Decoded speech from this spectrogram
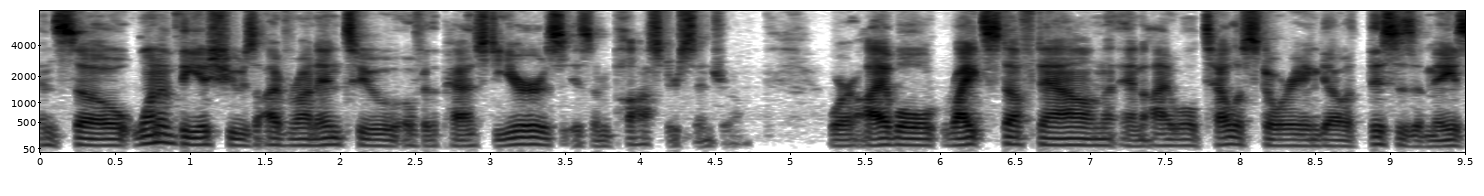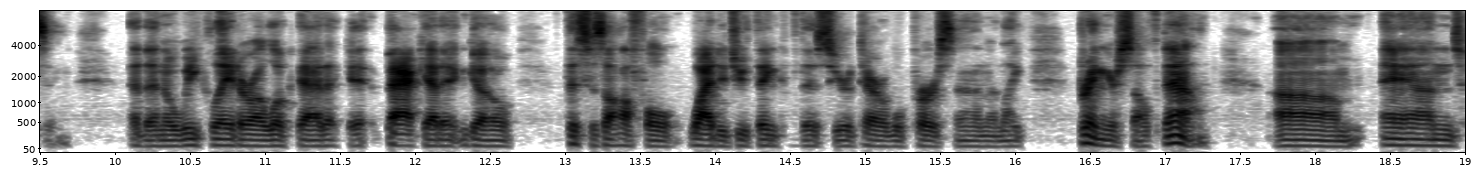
And so, one of the issues I've run into over the past years is imposter syndrome, where I will write stuff down and I will tell a story and go, This is amazing. And then a week later, I'll look at it, get back at it, and go, This is awful. Why did you think of this? You're a terrible person. And like, bring yourself down. Um, and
